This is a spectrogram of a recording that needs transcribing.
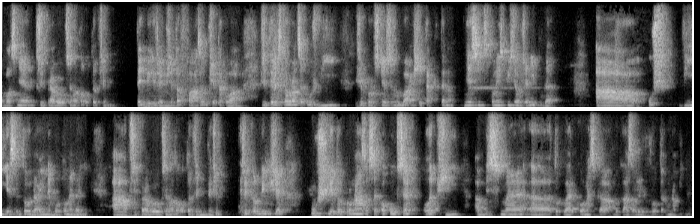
a vlastně připravují se na to otevření. Teď bych řekl, že ta fáze už je taková, že ty restaurace už ví, že prostě zhruba ještě tak ten měsíc to nejspíš zavřený bude a už ví, jestli to dají nebo to nedají a připravují se na to otevření. Takže řekl bych, že už je to pro nás zase o kousek lepší, aby jsme uh, to kvérko dneska dokázali do toho trhu nabídnout.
